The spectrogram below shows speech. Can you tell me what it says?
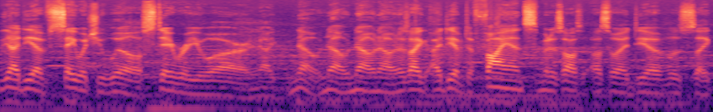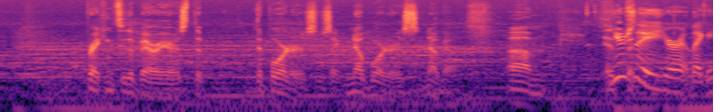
the idea of say what you will, stay where you are, and like no, no, no, no. There's like idea of defiance, but it's also also idea of was like breaking through the barriers, the the borders. It was like no borders, no go. Um, it- Usually you're like a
